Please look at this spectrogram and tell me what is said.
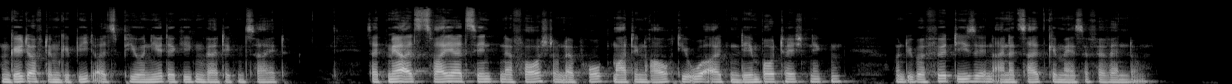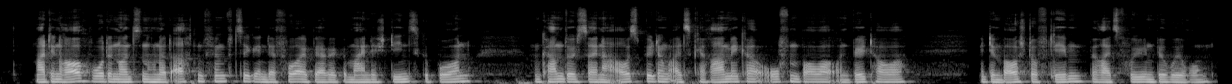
und gilt auf dem Gebiet als Pionier der gegenwärtigen Zeit. Seit mehr als zwei Jahrzehnten erforscht und erprobt Martin Rauch die uralten Lehmbautechniken und überführt diese in eine zeitgemäße Verwendung. Martin Rauch wurde 1958 in der Vorarlberger Gemeinde Stiens geboren und kam durch seine Ausbildung als Keramiker, Ofenbauer und Bildhauer mit dem Baustoff Lehm bereits früh in Berührung.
